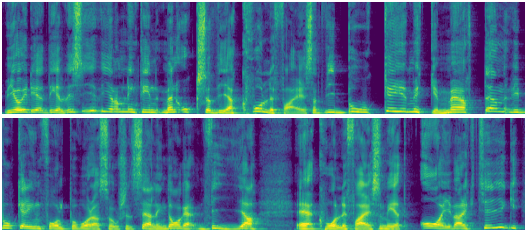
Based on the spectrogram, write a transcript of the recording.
Vi gör ju det delvis genom LinkedIn men också via Qualifier så att vi bokar ju mycket möten, vi bokar in folk på våra social selling-dagar via eh, Qualifier som är ett AI-verktyg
